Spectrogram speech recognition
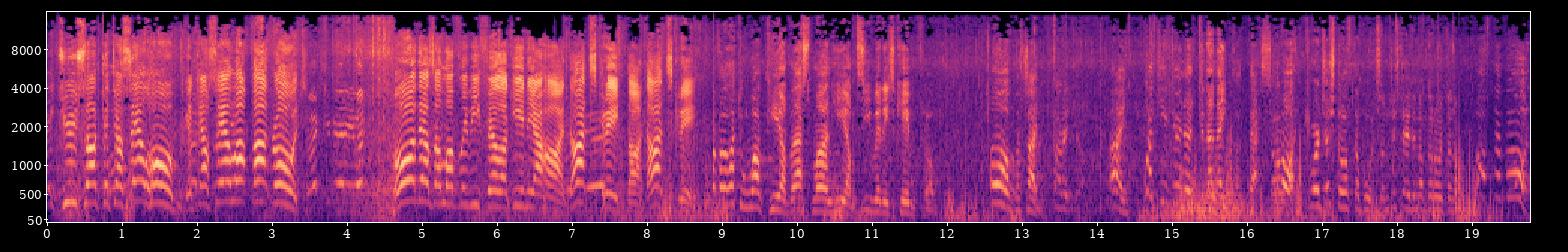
Right, you, sir, get yourself home. Get yourself up that road. Thank you very much. Oh, there's a lovely wee fella giving you a hand. That's great, that. That's great. Have a little word here with this man here and see where he's came from. Oh, my son. Alright, Aye, what are you doing out in a night like this? Come on. we're just off the boat, so I'm just heading up the road now. Off the boat.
